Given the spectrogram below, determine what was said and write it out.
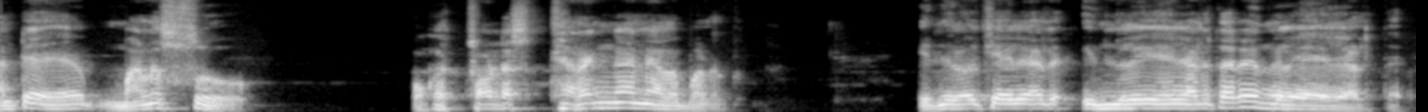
అంటే మనస్సు ఒక చోట స్థిరంగా నిలబడదు. ఇందులో చేయలేడు ఇందులో వేలాడతారు ఇందులో వేలాడతారు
